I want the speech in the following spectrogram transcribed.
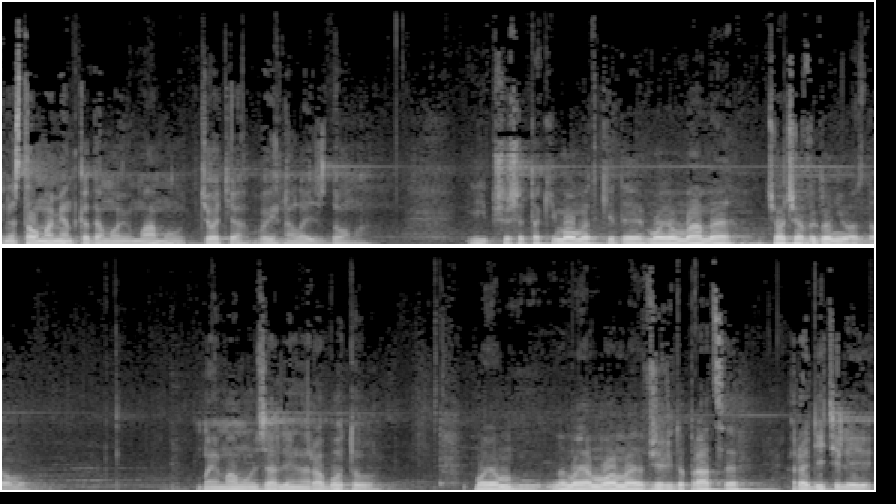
И настал момент, когда мою маму тетя выгнала из дома. I przyszedł taki moment, kiedy moją mamę ciocia wygoniła z domu. Мою маму взяли на работу Moją, moją mamę wzięli do pracy родители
